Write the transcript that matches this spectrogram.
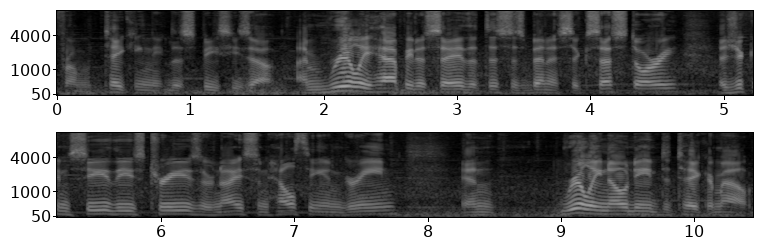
from taking the species out. I'm really happy to say that this has been a success story. As you can see, these trees are nice and healthy and green, and really no need to take them out.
